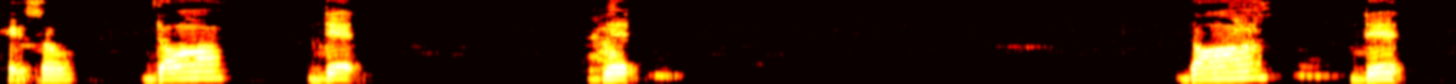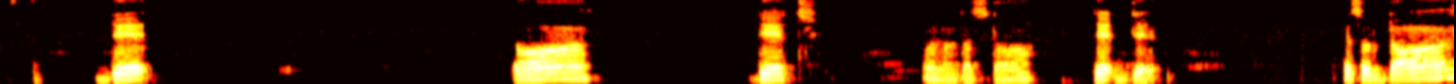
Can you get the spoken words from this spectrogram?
Okay, so da dit dit da dit dit da dit oh no that's da dit dit okay so da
